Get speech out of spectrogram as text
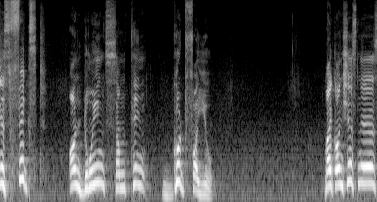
is fixed on doing something good for you. My consciousness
